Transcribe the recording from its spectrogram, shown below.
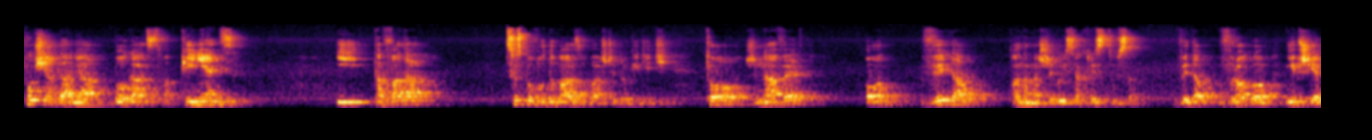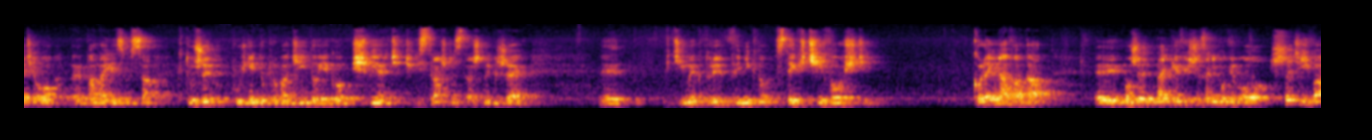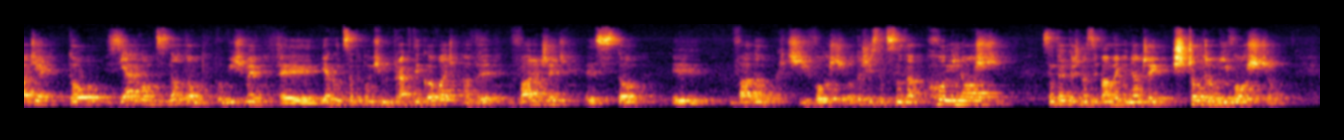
posiadania bogactwa, pieniędzy. I ta wada, co spowodowała, zobaczcie, drogie dzieci, to, że nawet on wydał Pana naszego Isa Chrystusa wydał wrogom, nieprzyjaciołom e, Pana Jezusa, którzy później doprowadzili do Jego śmierci. Czyli straszny, straszny grzech, e, widzimy, który wyniknął z tej chciwości. Kolejna wada Y, Może najpierw jeszcze zanim powiem o trzeciej wadzie, to z jaką cnotą powinniśmy, y, jaką cnotą powinniśmy praktykować, aby walczyć y, z tą y, wadą chciwości. Otóż jest to cnota hojności. Cnotę też nazywamy inaczej szczodrobliwością.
